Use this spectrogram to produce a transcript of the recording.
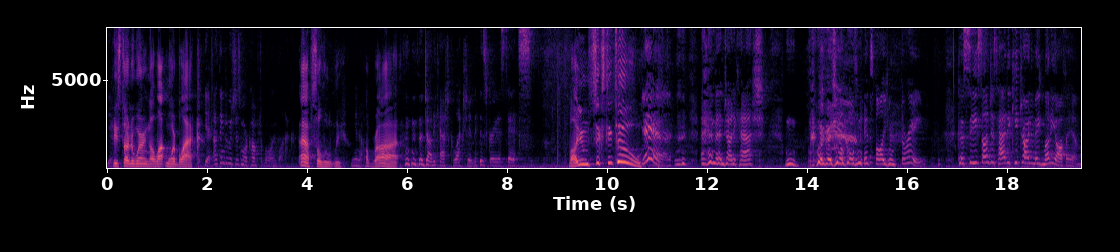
he started wearing a lot more black. Yeah, I think he was just more comfortable in black. Absolutely. You know. All right. the Johnny Cash collection, his greatest hits. Volume 62. Yeah, and then Johnny Cash, mm, original Golden Hits Volume Three. Cause see, Sun just had to keep trying to make money off of him.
